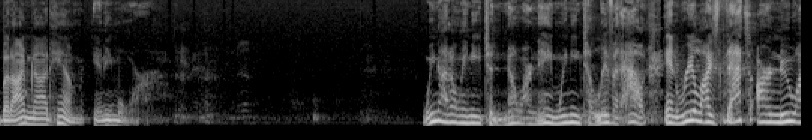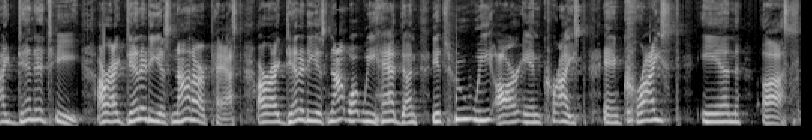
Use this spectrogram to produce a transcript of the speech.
But I'm not him anymore. We not only need to know our name, we need to live it out and realize that's our new identity. Our identity is not our past. Our identity is not what we had done. It's who we are in Christ and Christ in us.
